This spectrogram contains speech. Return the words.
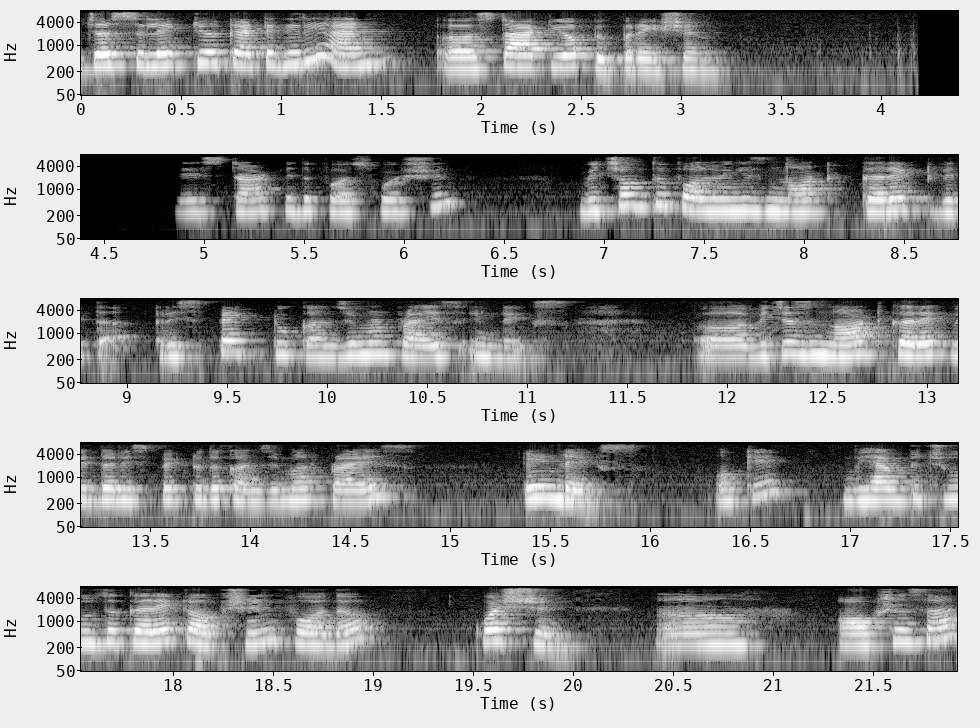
Just select your category and uh, start your preparation. Let's start with the first question. Which of the following is not correct with respect to consumer price index? Uh, which is not correct with the respect to the consumer price index? Okay we have to choose the correct option for the question. Uh, Options are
